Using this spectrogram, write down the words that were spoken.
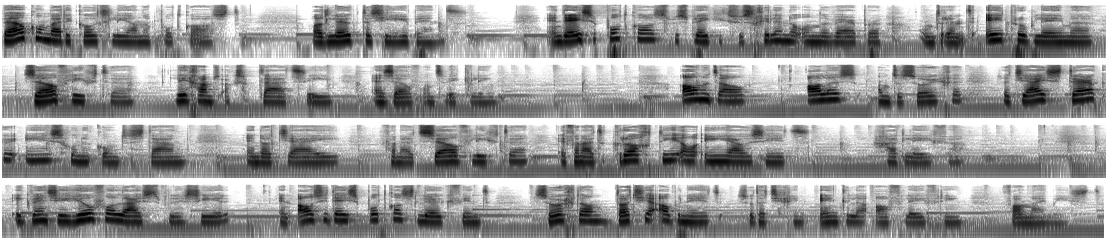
Welkom bij de Coach Lianne podcast. Wat leuk dat je hier bent. In deze podcast bespreek ik verschillende onderwerpen omtrent eetproblemen, zelfliefde, lichaamsacceptatie en zelfontwikkeling. Al met al, alles om te zorgen dat jij sterker in je schoenen komt te staan en dat jij vanuit zelfliefde en vanuit de kracht die al in jou zit, gaat leven. Ik wens je heel veel luisterplezier en als je deze podcast leuk vindt, zorg dan dat je je abonneert zodat je geen enkele aflevering van mij mist.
